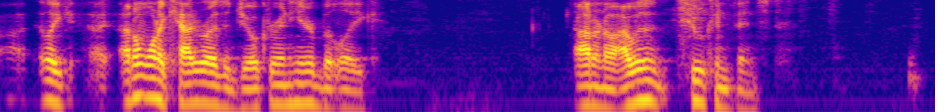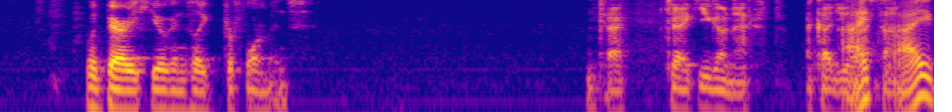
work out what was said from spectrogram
uh, like I, I don't want to categorize a Joker in here, but like I don't know. I wasn't too convinced with Barry Keoghan's like performance. Okay, Jake, you go next. I cut you I, last time. I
